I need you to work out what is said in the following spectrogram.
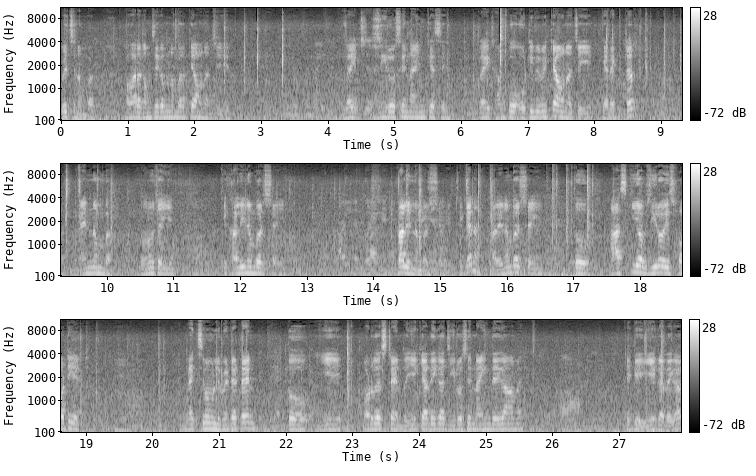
which number हमारा कम से कम नंबर क्या होना चाहिए? राइट ज़ीरो से नाइन कैसे? राइट right, हमको ओटीपी में क्या होना चाहिए? कैरेक्टर एंड नंबर दोनों चाहिए? कि खाली नंबर्स चाहिए? खाली नंबर चाहिए ठीक है ना? खाली नंबर चाहिए। तो ASCII of zero is forty eight maximum limit है टेन तो ये मॉडुलस टेन तो ये क्या देगा? ज़ीरो से नाइन देगा हमें। ठीक है ये कर देगा?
